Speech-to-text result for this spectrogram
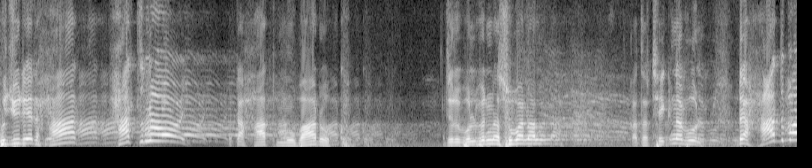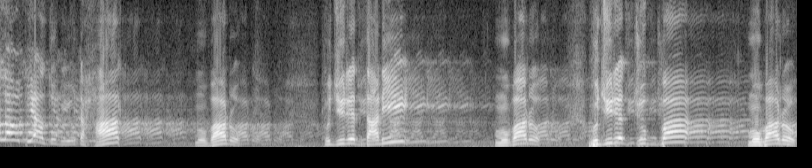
হুজুরের হাত হাত নয় ওটা হাত মুবারক। জোরে বলবেন না সুবান আল্লাহ কথা ঠিক না ভুল? ওটা হাত বলাও বিয়াদবি ওটা হাত মুবারক। হুজুরের দাড়ি মুবারক। হুজুরের জুব্বা মুবারক।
